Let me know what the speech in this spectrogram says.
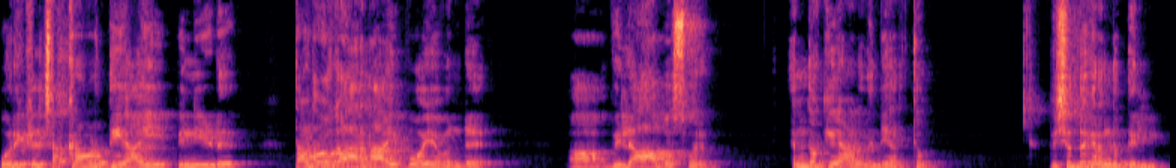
ഒരിക്കൽ ചക്രവർത്തിയായി പിന്നീട് തടവുകാരനായി പോയവന്റെ വിലാപസ്വരം. എന്തൊക്കെയാണ് ഇതിന്റെ അർത്ഥം? വിശുദ്ധ ഗ്രന്ഥത്തിൽ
